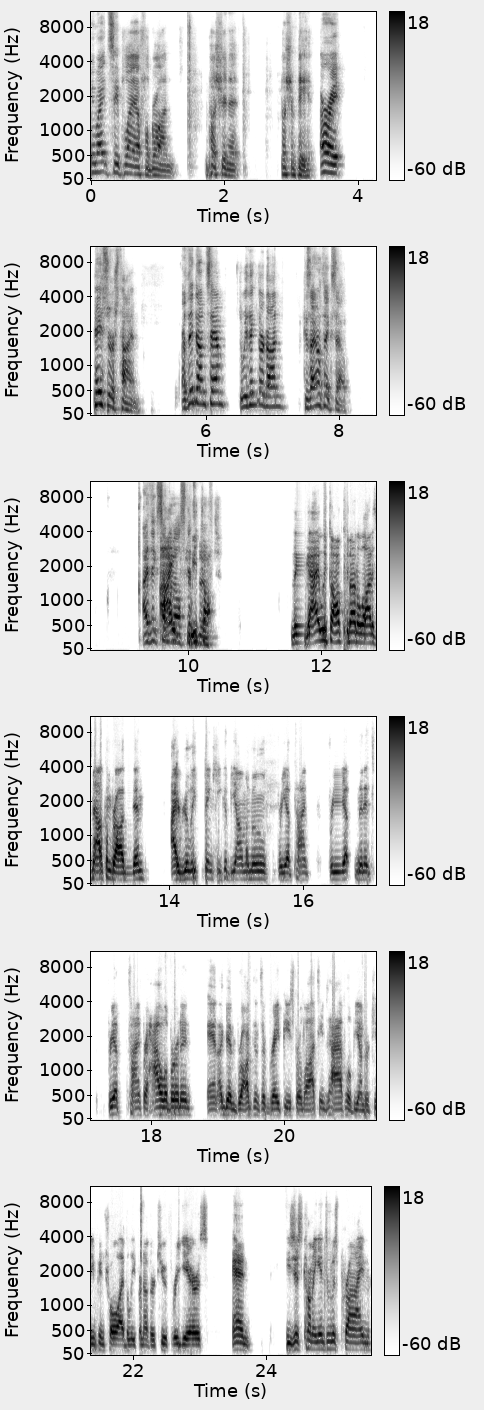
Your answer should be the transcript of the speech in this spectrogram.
We might see playoff LeBron pushing it, pushing P. All right. Pacers time. Are they done, Sam? Do we think they're done? Because I don't think so. I think someone I, else gets moved. Talk, the guy we talked about a lot is Malcolm Brogdon. I really think he could be on the move, free up time, free up minutes, free up time for Haliburton. And again, Brogdon's a great piece for a lot of teams to have. He'll be under team control, I believe, for another two, three years. And he's just coming into his prime.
